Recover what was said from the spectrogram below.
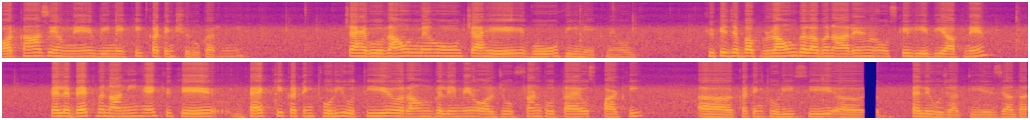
और कहाँ से हमने वी नेक की कटिंग शुरू करनी है। चाहे वो राउंड में हो चाहे वो वी नेक में हो। क्योंकि जब आप राउंड गला बना रहे हो उसके लिए भी आपने पहले बैक बनानी है क्योंकि बैक की कटिंग थोड़ी होती है और राउंड गले में और जो फ्रंट होता है उस पार्ट की आ, कटिंग थोड़ी सी आ, पहले हो जाती है ज़्यादा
